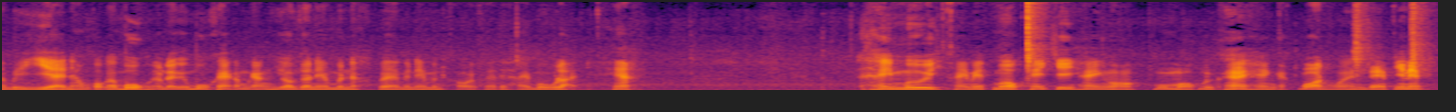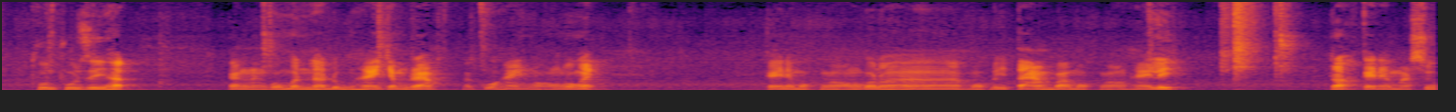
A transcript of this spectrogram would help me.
nó bị về, nó không có cái bu. Em lấy cái bu khác, em gắn vô cho anh em mình nè. Về mình em mình khỏi phải hai bu lại, ha. 20 2m1 hai chi, hai ngọn. Mua một được hai hàng carbon của hình đẹp nha anh em. Full Fuji hết. Cân nặng của mình là đúng 200 gram, là của hai ngọn luôn ấy. Cây này một ngọn của nó à, 1 ly 8 và một ngọn 2 ly. Rồi, cây này mã số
